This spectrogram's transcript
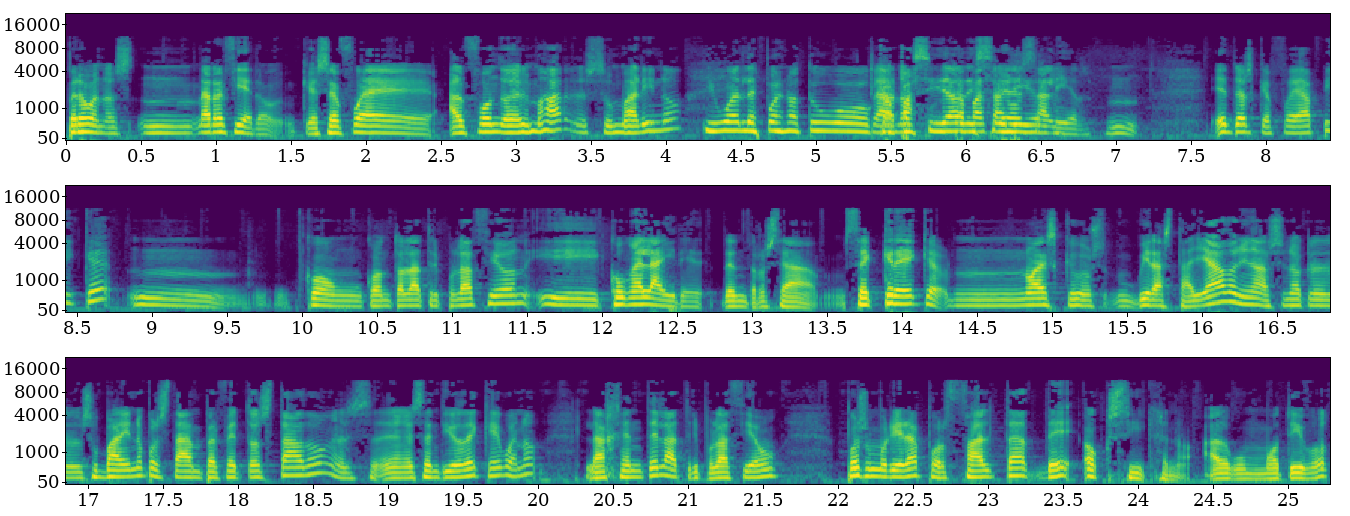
Pero bueno, mm, me refiero que se fue al fondo del mar, el submarino, Igual después no tuvo Claro, no, capacidad, capacidad de salir. Mm. Entonces que fue a pique mm, con, con toda la tripulación y con el aire dentro. O sea, se cree que no es que hubiera estallado ni nada, sino que el submarino pues estaba en perfecto estado, en el, en el sentido de que, bueno, la gente, la tripulación, pues muriera por falta de oxígeno. Algún motivo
